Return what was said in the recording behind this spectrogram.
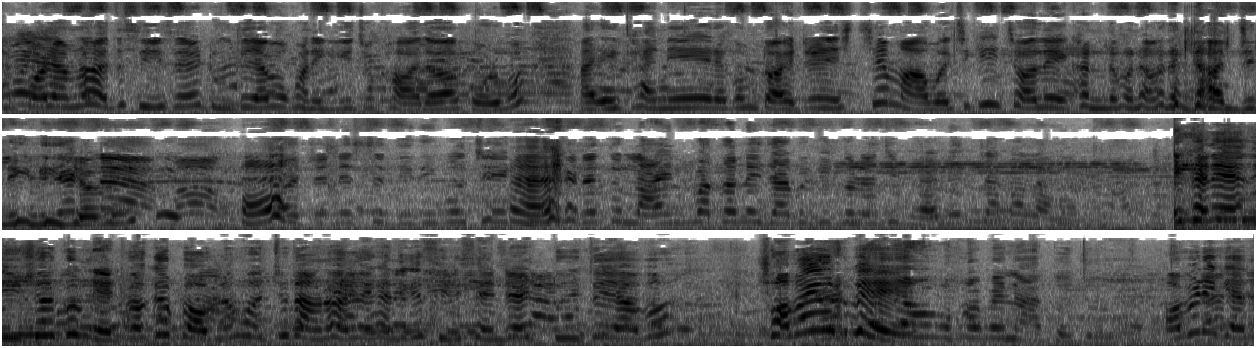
এরপরে আমরা হয়তো সিরিজের টুতে যাব ওখানে কিছু খাওয়া দাওয়া করব। আর এখানে এরকম টয় ট্রেন এসছে মা বলছে কি চলো এখান থেকে আমাদের দার্জিলিং নিয়ে যাবে। হ্যাঁ দিদি বলছে হ্যাঁ। এখানে তো লাইন পাতানে যাবে কি করে? ভ্যানের চাকা লাগানো। এখানে নেটওয়ার্কের প্রবলেম হচ্ছে তো আমরা এখান থেকে সিটি সেন্টার টুতে যাব। সবাই উঠবে? হবে না তো হবে না কেন?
